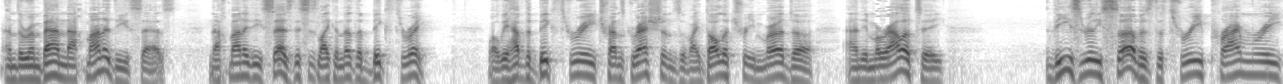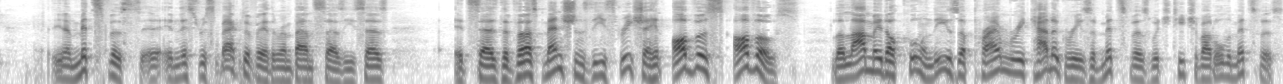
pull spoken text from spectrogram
And the Ramban Nachmanides says, Nachmanides says this is like another big three. While we have the big three transgressions of idolatry, murder, and immorality, these really serve as the three primary you know, mitzvahs in this respect of it. The Ramban says, he says, it says, the verse mentions these three, shehin avos, avos, Lalamed al Kulan. These are primary categories of mitzvahs which teach about all the mitzvahs.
